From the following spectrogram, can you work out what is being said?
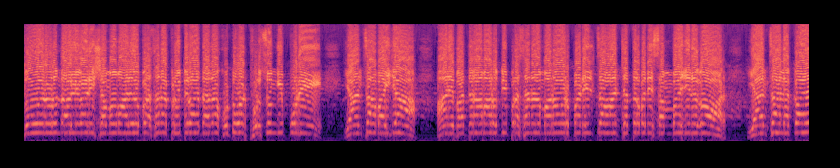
दोन आणि धावली महादेव प्रसन्न पृथ्वीराज दादा खुटवट फुरसुंगी पुणे. यांचा बैजा. आणि भद्रा मारुती प्रसन्न मनोहर पाटील चव्हाण छत्रपती संभाजीनगर. यांचा लखन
